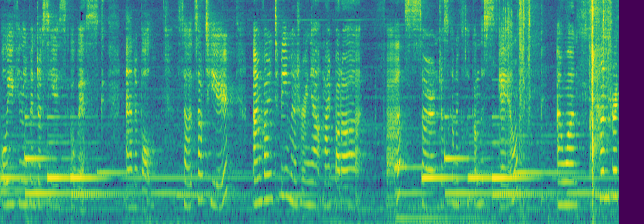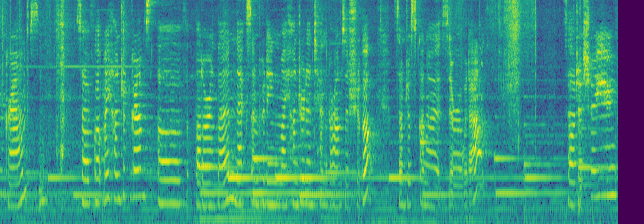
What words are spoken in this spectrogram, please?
or you can even just use a whisk and a bowl. So it's up to you. I'm going to be measuring out my butter first, so I'm just to click on the scale. I want 100 grams so I've got my 100 grams of butter in there. Next I'm putting my 110 grams of sugar. So I'm just gonna zero it out. So I'll just show you.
